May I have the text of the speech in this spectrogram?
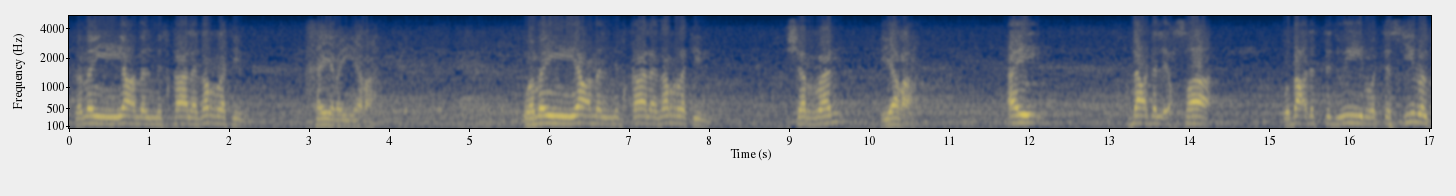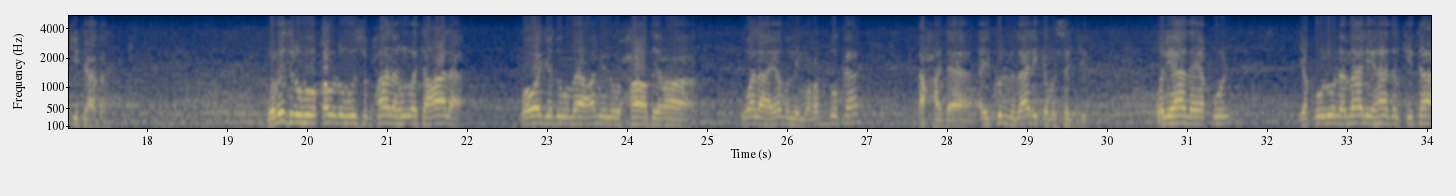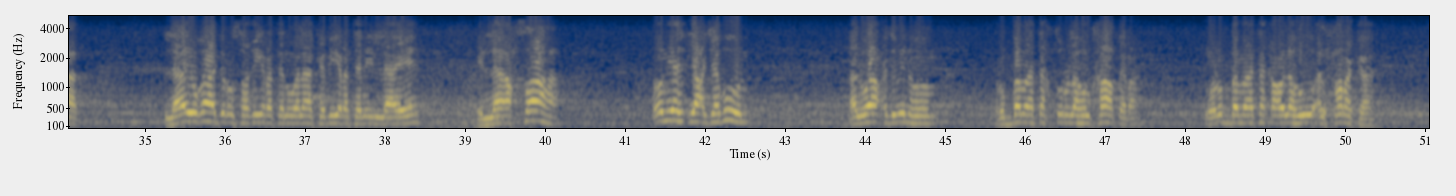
فمن يعمل مثقال ذرة خيرا يره. ومن يعمل مثقال ذرة شرا يره. أي بعد الإحصاء وبعد التدوين والتسجيل والكتابة. ومثله قوله سبحانه وتعالى ووجدوا ما عملوا حاضرا. ولا يظلم ربك أحدا أي كل ذلك مسجل ولهذا يقول يقولون ما لهذا الكتاب؟ لا يغادر صغيرة ولا كبيرة إلا إيه؟ إلا أحصاها. هم يعجبون. الواحد منهم ربما تخطر له الخاطرة وربما تقع له الحركة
